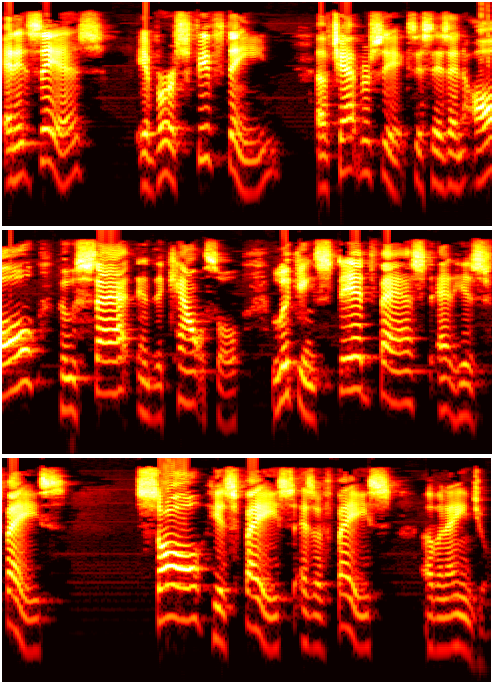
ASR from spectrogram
And it says in verse 15 of chapter 6, it says, And all who sat in the council, looking steadfast at his face, saw his face as a face of an angel.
